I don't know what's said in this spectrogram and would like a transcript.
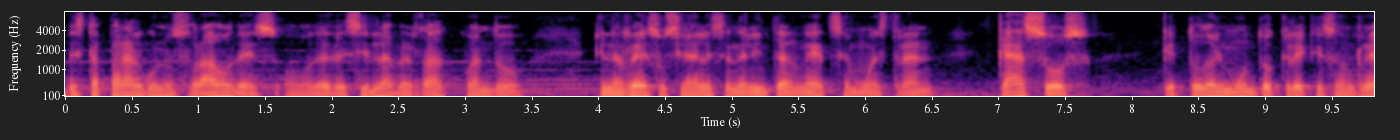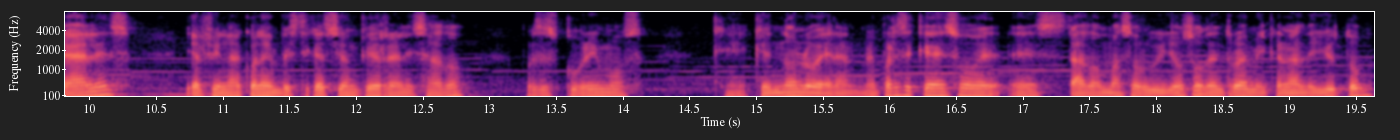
destapar algunos fraudes o de decir la verdad cuando en las redes sociales, en el Internet se muestran casos que todo el mundo cree que son reales y al final con la investigación que he realizado pues descubrimos que, no lo eran. Me parece que eso he, estado más orgulloso dentro de mi canal de YouTube.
